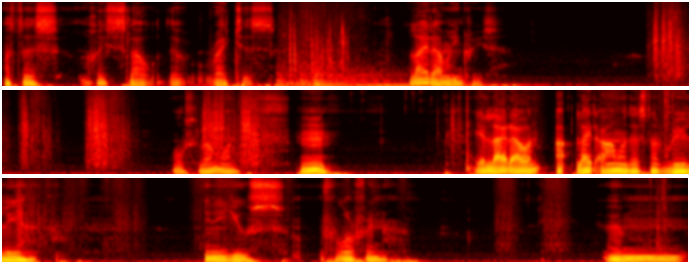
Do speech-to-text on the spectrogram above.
what's this? Rislav the Righteous. Light armor increase. Also long one. Hmm. Yeah, light armor. Uh, light armor. That's not really any use for Wulfrinn. Um,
